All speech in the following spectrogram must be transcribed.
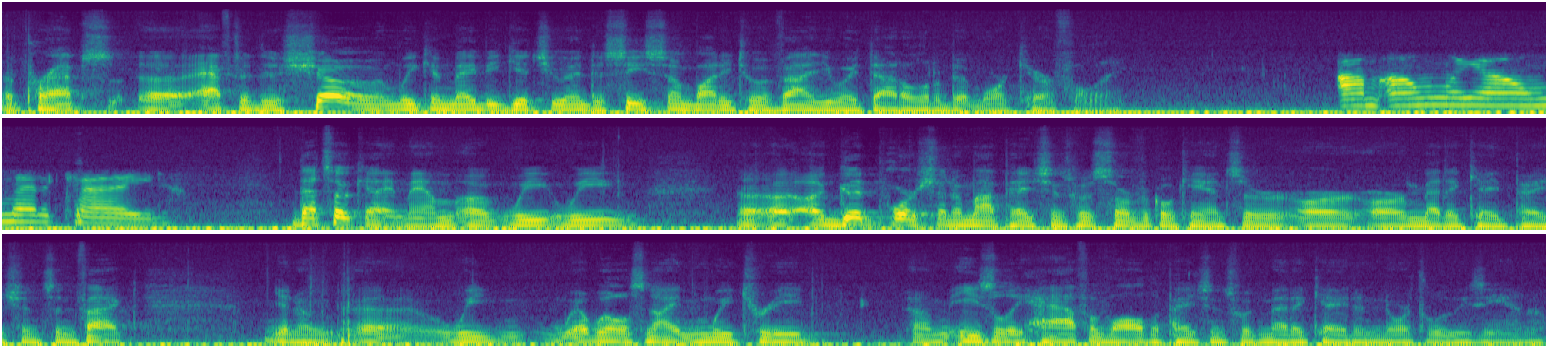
uh, perhaps uh, after this show, and we can maybe get you in to see somebody to evaluate that a little bit more carefully. I'm only on Medicaid. That's okay, ma'am. Uh, we, we, uh, a good portion of my patients with cervical cancer are, are Medicaid patients. In fact, you know, uh, we at Willis Knighton we treat um, easily half of all the patients with Medicaid in North Louisiana.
